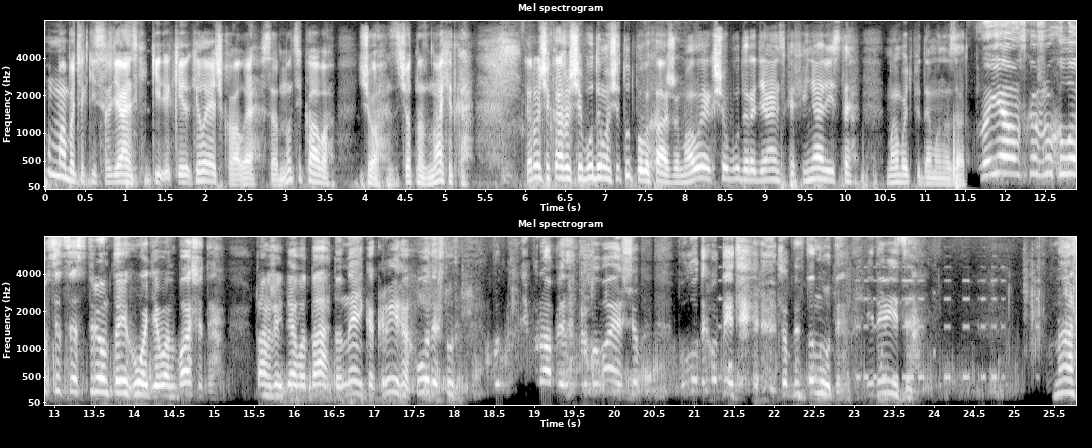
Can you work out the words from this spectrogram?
Ну, мабуть, кі- кі- кілечко, але все одно цікаво. Що, зачетна знахідка. Коротше кажучи, будемо ще тут повихажуємо, але якщо буде радянська фігня лізти, мабуть, підемо назад. Ну я вам скажу, хлопці, це стрьом та й годі. Вон, бачите, там вже йде вода, тоненька крига, ходиш тут, тут Дніпра, блін, прибуваєш, щоб було де ходити, щоб не втонути. І дивіться. У нас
